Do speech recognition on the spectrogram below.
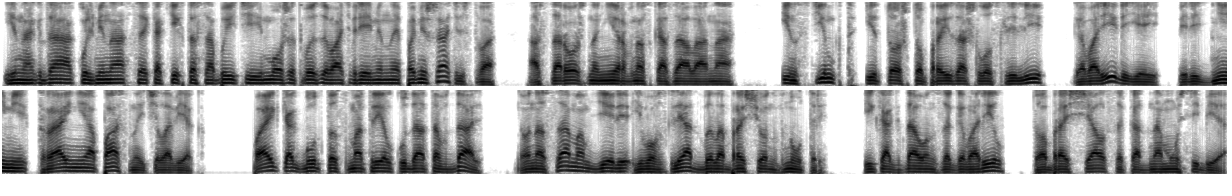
«Иногда кульминация каких-то событий может вызывать временное помешательство», осторожно, нервно сказала она. Инстинкт и то, что произошло с Лили, говорили ей, Перед ними крайне опасный человек. Пайк как будто смотрел куда-то вдаль, но на самом деле его взгляд был обращен внутрь. И когда он заговорил, то обращался к одному себе.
